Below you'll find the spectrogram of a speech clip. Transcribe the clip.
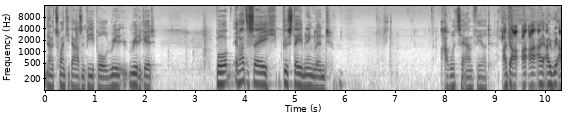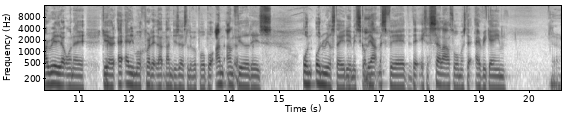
know, 20,000 people. Really, really good. But if I had to say, good stadium in England, I would say Anfield. I, I, I, I, really don't want to give any more credit than deserves Liverpool, but An- Anfield is un- unreal stadium. It's got the atmosphere. It's a sellout almost at every game. Yeah.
